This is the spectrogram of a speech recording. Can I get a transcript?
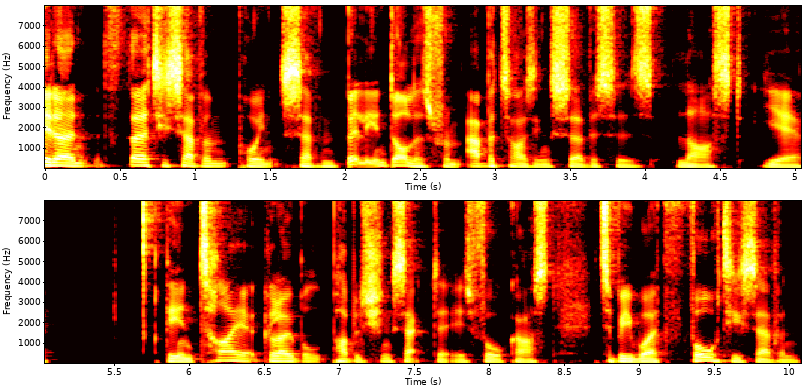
It earned $37.7 billion from advertising services last year. The entire global publishing sector is forecast to be worth $47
